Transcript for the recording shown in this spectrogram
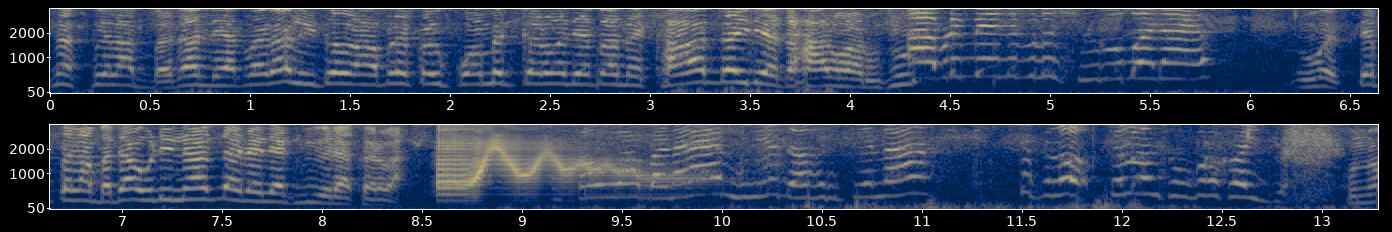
ના પેલા બધા લેટવા રહ્યા લીધો આપણે કોઈ જ કરવા દેતા નહીં. ખાવા જ નહીં દેતા હારું હારું શું? આપણે બેને પેલો શીરો બનાવ્યો. તે પેલા બધા ઉડીને આવતા રહ્યા લેટવી વેરા કરવા બનાવ્યા મુએ રૂપિયાના તો પેલો પેલો છોકરો ખાઈ ગયો. કોનો?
